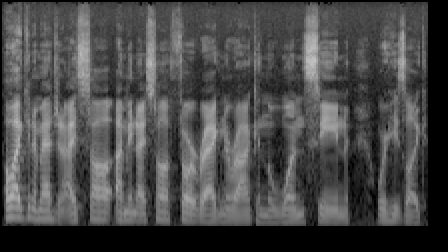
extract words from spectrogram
oh, I can imagine. I saw. I mean, I saw Thor Ragnarok in the one scene where he's like,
